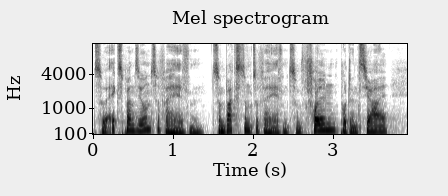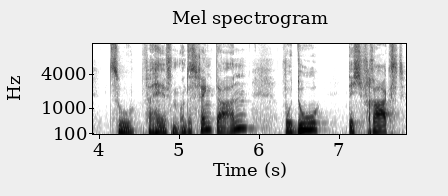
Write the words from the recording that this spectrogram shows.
zur Expansion zu verhelfen, zum Wachstum zu verhelfen, zum vollen Potenzial zu verhelfen. Und es fängt da an, wo du dich fragst,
